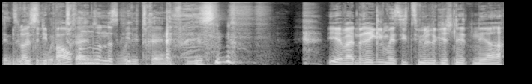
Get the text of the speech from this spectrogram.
Den die Leute, wissen, die brauchen, die Tränen, so wo die Tränen fließen. Ihr werden regelmäßig Zwiebel geschnitten, ja.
